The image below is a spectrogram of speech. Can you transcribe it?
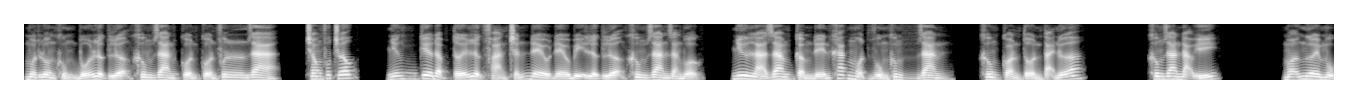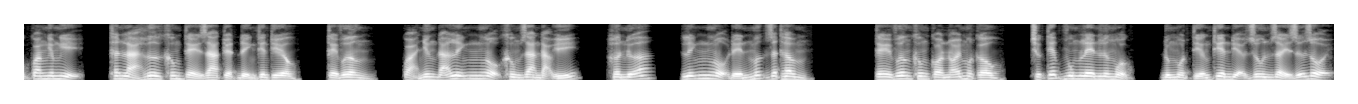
một luồng khủng bố lực lượng không gian cuồn cuộn phun ra, trong phút chốc, những kia đập tới lực phản chấn đều đều bị lực lượng không gian ràng buộc, như là giam cầm đến khác một vùng không gian, không còn tồn tại nữa. Không gian đạo ý. Mọi người mục quang nghiêm nghị, thân là hư không tề ra tuyệt đỉnh thiên tiêu, tề vương, quả nhưng đã lĩnh ngộ không gian đạo ý, hơn nữa, lĩnh ngộ đến mức rất thâm. Tề vương không có nói một câu, trực tiếp vung lên lương mục, đùng một tiếng thiên địa run rẩy dữ dội,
